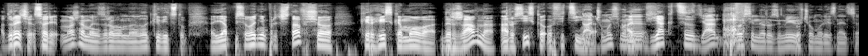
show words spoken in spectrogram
А до речі, sorry, можна ми зробимо невеликий відступ? Я б сьогодні прочитав, що киргизька мова державна, а російська офіційна. Так, чомусь вони- А як це Я досі не розумію, в чому різниця,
